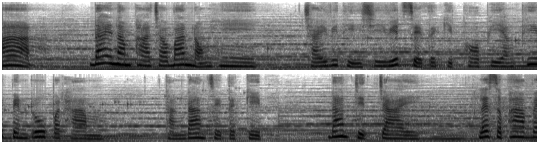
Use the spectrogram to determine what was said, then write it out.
มารถ ได้นำพาชาวบ้านหนองฮี ใช้วิถีชีวิตเศรษฐกิจพอเพียงที่เป็นรูปธรรม ทั้งด้านเศรษฐกิจ ด้านจิตใจ และสภาพแว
